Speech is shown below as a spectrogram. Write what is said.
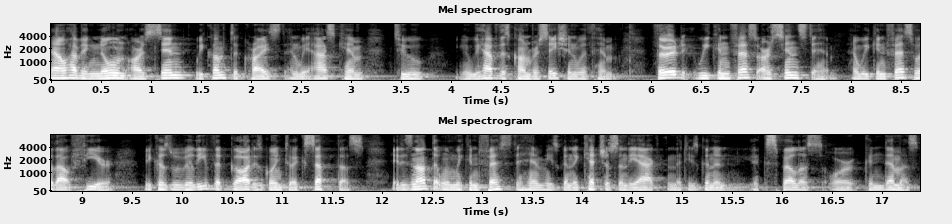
Now, having known our sin, we come to Christ and we ask Him to. We have this conversation with Him. Third, we confess our sins to Him, and we confess without fear because we believe that God is going to accept us. It is not that when we confess to Him, He's going to catch us in the act and that He's going to expel us or condemn us.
